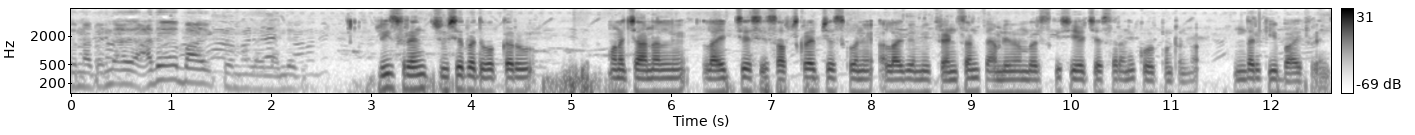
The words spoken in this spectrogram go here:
ఉంది అదే బాగా మళ్ళీ ప్లీజ్ ఫ్రెండ్స్ చూసే ప్రతి ఒక్కరూ మన ఛానల్ని లైక్ చేసి సబ్స్క్రైబ్ చేసుకొని అలాగే మీ ఫ్రెండ్స్ అండ్ ఫ్యామిలీ మెంబర్స్కి షేర్ చేస్తారని కోరుకుంటున్నా. అందరికీ బాయ్ ఫ్రెండ్స్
